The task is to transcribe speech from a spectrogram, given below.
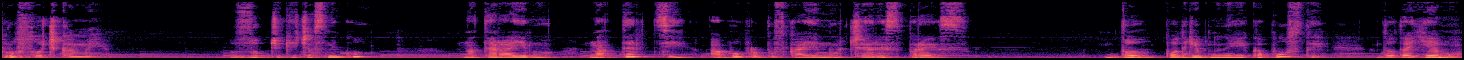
брусочками. Зубчики часнику натираємо на терці або пропускаємо через прес. До подрібненої капусти додаємо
